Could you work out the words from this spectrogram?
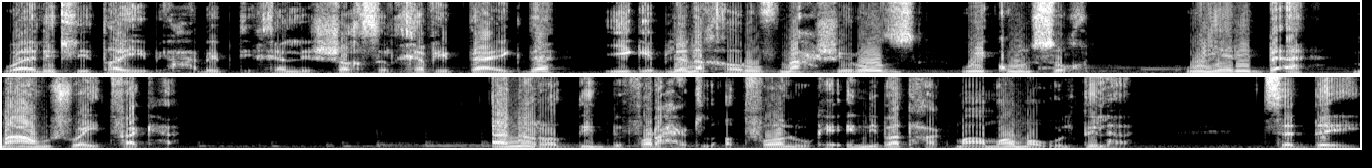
وقالت لي طيب يا حبيبتي خلي الشخص الخفي بتاعك ده يجيب لنا خروف محشي رز ويكون سخن ويا ريت بقى معاهم شوية فاكهة. أنا رديت بفرحة الأطفال وكأني بضحك مع ماما وقلت لها تصدقي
